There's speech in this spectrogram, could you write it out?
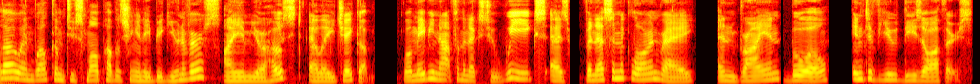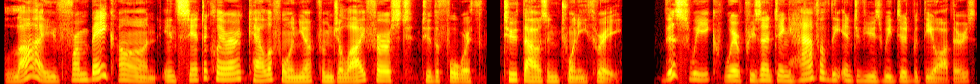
Hello and welcome to Small Publishing in a Big Universe. I am your host, L.A. Jacob. Well, maybe not for the next two weeks, as Vanessa MacLaren-Wray and Brian Buell interviewed these authors live from BayCon in Santa Clara, California from July 1st to the 4th, 2023. This week, we're presenting half of the interviews we did with the authors.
